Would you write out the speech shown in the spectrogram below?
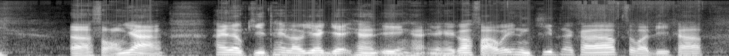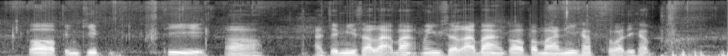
อ่าสองอย่างให้เราคิดให้เราแยกแยะแค่นั้นเองฮะยังไงก็ฝากไว้หนึ่งคลิปนะครับ สวัสดีครับ ก็เป็นคลิปที่อ่าอาจจะมีสาระบ้างไม่มีสาระบ้างก็ประมาณนี้ครับ สวัสดีครับ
